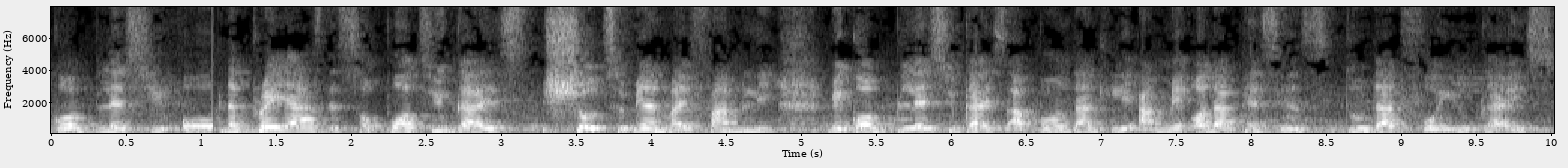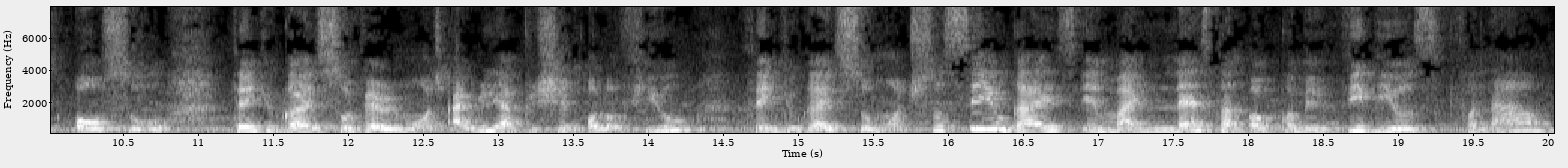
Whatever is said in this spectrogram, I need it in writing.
God bless you all. The prayers the support you guys show to me and my family may god bless you guys abundantly and may other persons do that for you guys also. Thank you guys so very much. I really appreciate all of you. Thank you guys so much. So see you guys in my next and upcoming videos. For now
